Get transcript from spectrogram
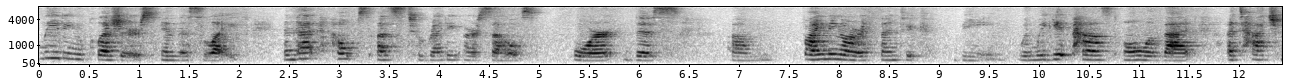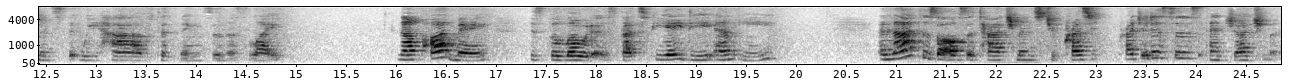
fleeting pleasures in this life. And that helps us to ready ourselves for this um, finding our authentic being. When we get past all of that attachments that we have to things in this life. Now, Padme is the lotus. That's P-A-D-M-E. And that dissolves attachments to pre prejudices and judgments.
